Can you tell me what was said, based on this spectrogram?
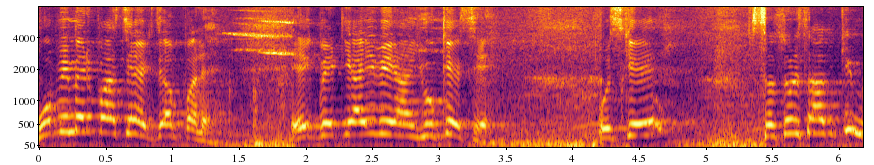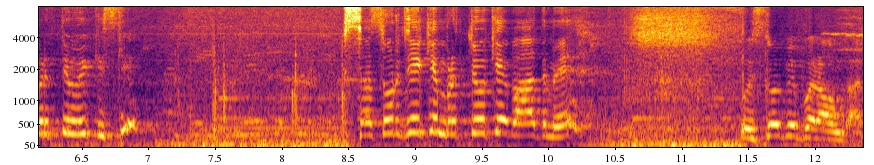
वो भी मेरे पास एग्ज़ाम्पल है। एक बेटी आई हुई यहाँ यूके से। उसके ससुर साहब की मृत्यु हुई किसकी? ससुर जी की मृत्यु के बाद में उसको भी बुलाऊँगा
